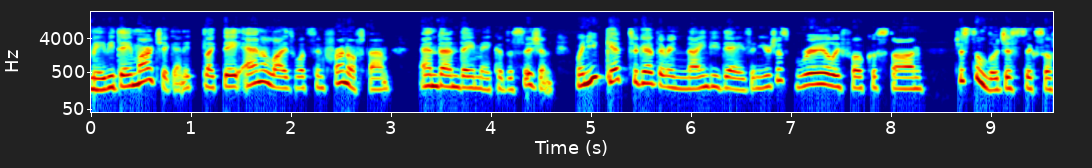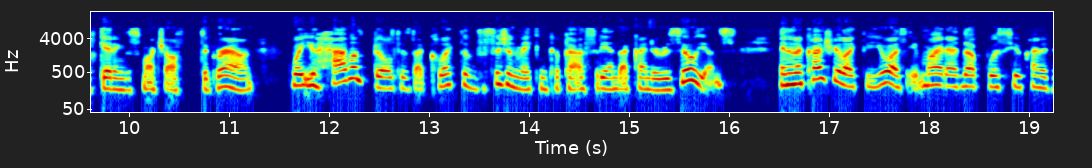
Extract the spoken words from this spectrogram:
maybe they march again. It's like they analyze what's in front of them and then they make a decision. When you get together in 90 days and you're just really focused on just the logistics of getting this march off the ground, what you haven't built is that collective decision making capacity and that kind of resilience. And in a country like the US, it might end up with you kind of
